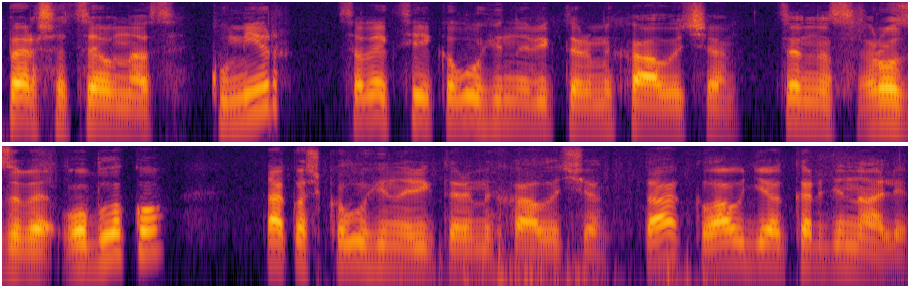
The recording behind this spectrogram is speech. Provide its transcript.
Перше це у нас кумір селекції Калугіна Віктора Михайловича. Це у нас розове облако, також Калугіна Віктора Михайловича та Клаудіа Кардіналі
